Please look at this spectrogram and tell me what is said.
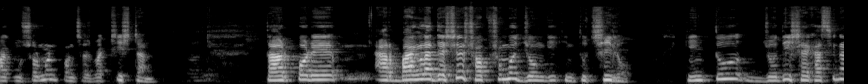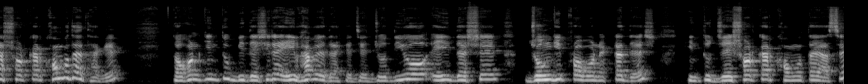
ভাগ মুসলমান, পঞ্চাশ ভাগ খ্রিস্টান। তারপরে, আর বাংলাদেশে সবসময় জঙ্গি কিন্তু ছিল। কিন্তু যদি শেখ হাসিনার সরকার ক্ষমতায় থাকে তখন কিন্তু বিদেশিরা এইভাবে দেখে যে যদিও এই দেশে জঙ্গি প্রবণ একটা দেশ কিন্তু যে সরকার ক্ষমতায় আছে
